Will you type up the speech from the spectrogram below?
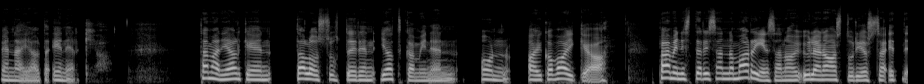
Venäjältä energiaa. Tämän jälkeen taloussuhteiden jatkaminen on aika vaikeaa. Pääministeri Sanna Marin sanoi Ylen A-studiossa, että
